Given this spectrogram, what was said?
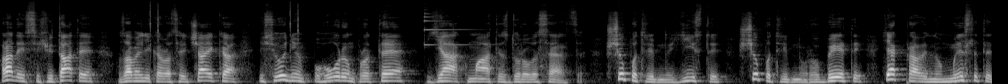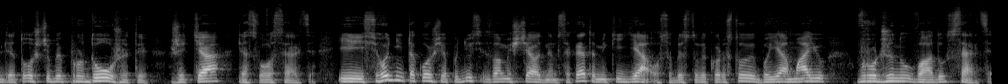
Радий всіх вітати! З вами лікар Василь Чайка. І сьогодні ми поговоримо про те, як мати здорове серце, що потрібно їсти, що потрібно робити, як правильно мислити для того, щоб продовжити життя для свого серця. І сьогодні також я поділюсь із вами ще одним секретом, який я особисто використовую, бо я маю вроджену ваду серця,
